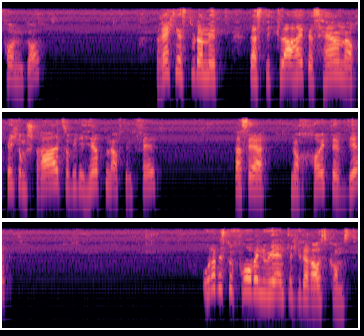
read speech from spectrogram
von Gott? Rechnest du damit, dass die Klarheit des Herrn auch dich umstrahlt, so wie die Hirten auf dem Feld? Dass er noch heute wirkt? Oder bist du froh, wenn du hier endlich wieder rauskommst,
